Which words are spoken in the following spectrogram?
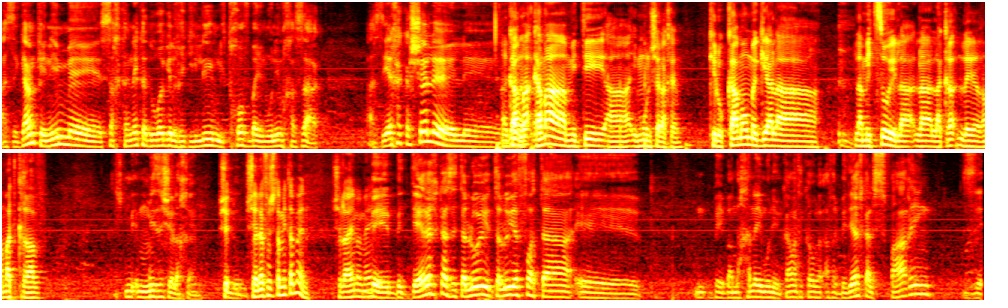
אז זה גם כן, אם אה, שחקני כדורגל רגילים לדחוף באימונים חזק, אז יהיה לך קשה ל... ל... אגב, כמה- כמה אמיתי האימון שלכם? כאילו, כמה הוא מגיע ל- למיצוי, ל- ל- לקר- לרמת קרב? מי זה שלכם? ש- של איפה שאתה מתאמן, של ה-MMA? ב- בדרך כלל זה תלוי, תלוי איפה אתה אה, ב- במחנה אימונים, כמה אתה קרוב, אבל בדרך כלל sparring זה,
